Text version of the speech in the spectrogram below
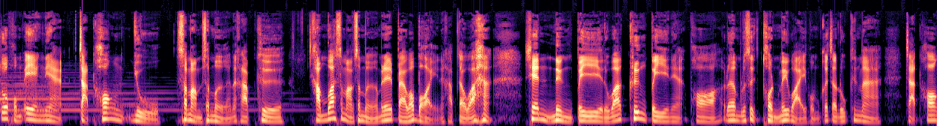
ตัวผมเองเนี่ยจัดห้องอยู่สม่ำเสมอนะครับ คือคำว่าสม่ำเสมอไม่ได้แปลว่าบ่อยนะครับ แต่ว่าเช่น 1 ปีหรือว่าครึ่งปีเนี่ยพอเริ่มรู้สึกทนไม่ไหว ผมก็จะลุกขึ้นมาจัดห้อง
